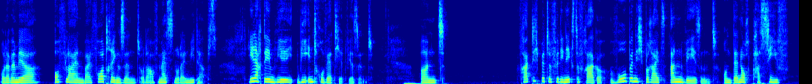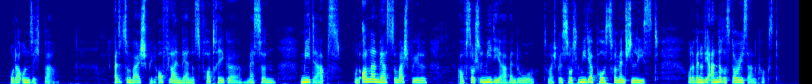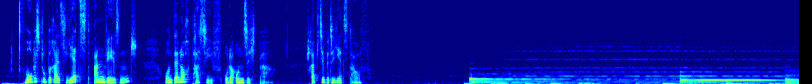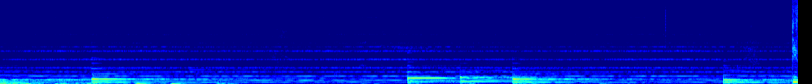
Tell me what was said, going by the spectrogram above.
oder wenn wir offline bei Vorträgen sind oder auf Messen oder in Meetups. Je nachdem, wie, wie introvertiert wir sind. Und frag dich bitte für die nächste Frage, wo bin ich bereits anwesend und dennoch passiv oder unsichtbar. Also zum Beispiel offline wären das Vorträge, Messen, Meetups und online wäre es zum Beispiel auf Social Media, wenn du zum Beispiel Social Media Posts von Menschen liest oder wenn du dir andere Stories anguckst. Wo bist du bereits jetzt anwesend und dennoch passiv oder unsichtbar? Schreib's dir bitte jetzt auf.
